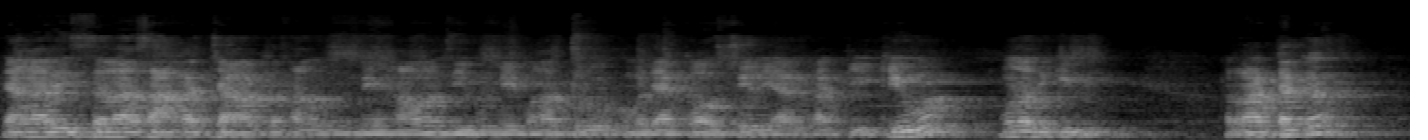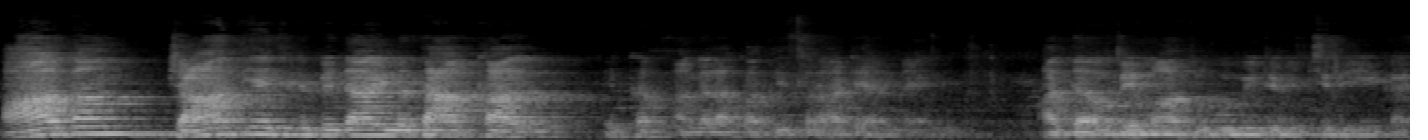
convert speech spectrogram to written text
දැන් අර ඉස්සලා සාකච්ඡාවට සම්මුඛ මේ හවන් දීපු මේ මහතුරු ඔක්කොම දැක්ක ඕස්ට්‍රේලියාවේ කට්ටිය කිව්වා මොනවද කිව්වේ? රටක ආගම් ජාතිය ඇතුළේ බෙදා ඉන්න තාක්කල් එක අඟලක්වත් ඉස්සරහට යන්නේ නැහැ. අද ඔබේ මාතෘ භූමියට වෙච්ච දේ ඒකයි.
